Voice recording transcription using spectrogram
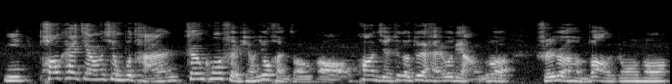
你抛开兼容性不谈，真空水平就很糟糕。况且这个队还有两个水准很棒的中锋，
